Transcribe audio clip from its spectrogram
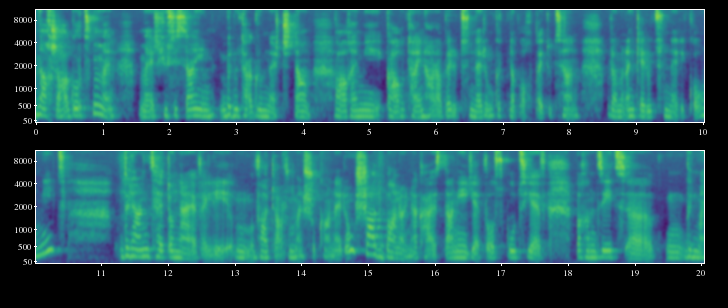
նախ շահագործվում են մեր հյուսիսային բնութագրումներ չտամ վաղեմի գաղութային հարաբերություններում գտնվող պետության ուրեմն ընկերությունների կողմից դրանից հետո նաև էլի վաճառվում են շուկաներում շատ բան օրինակ Հայաստանի եւ ոսկուց եւ պղնձից գնում է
